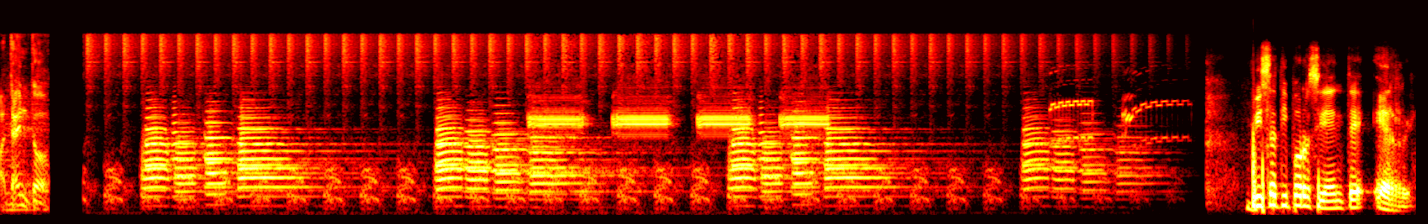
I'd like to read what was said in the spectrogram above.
Atento. Visa tipo residente R.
